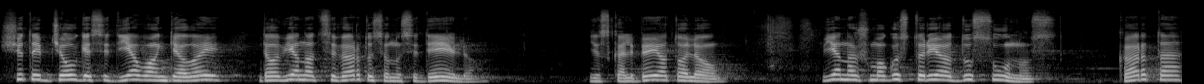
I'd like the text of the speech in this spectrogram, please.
Šitaip džiaugiasi Dievo angelai dėl vieno atsivertusio nusidėlio. Jis kalbėjo toliau. Vienas žmogus turėjo du sūnus. Kartą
